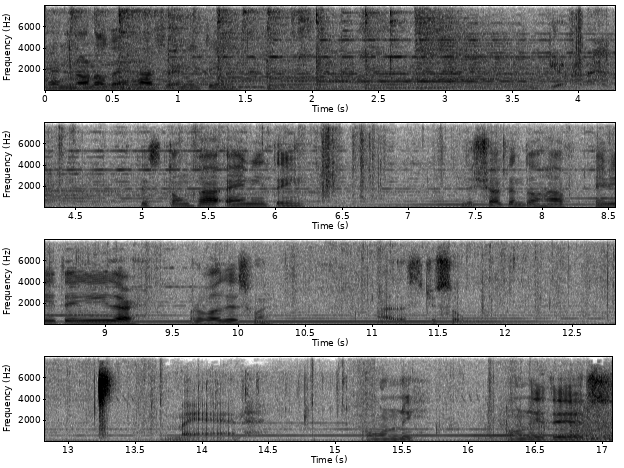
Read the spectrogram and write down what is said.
Man, none of them has anything. Yeah. This don't have anything. The shotgun don't have anything either. What about this one? Ah, that's just a man. Only, only this.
